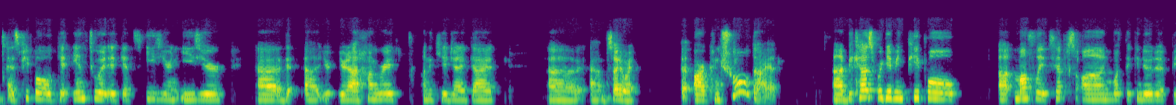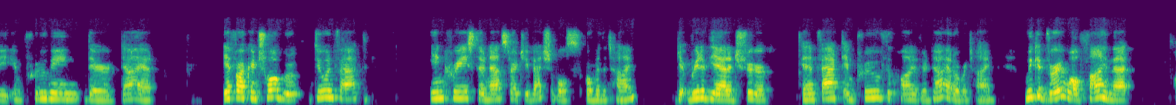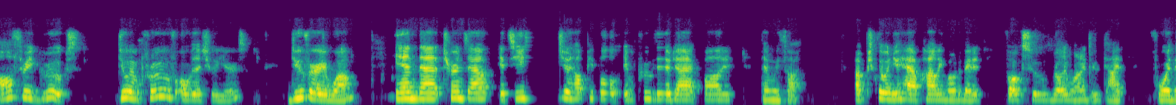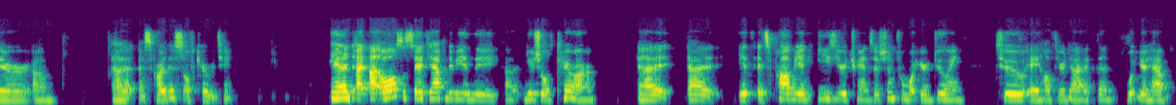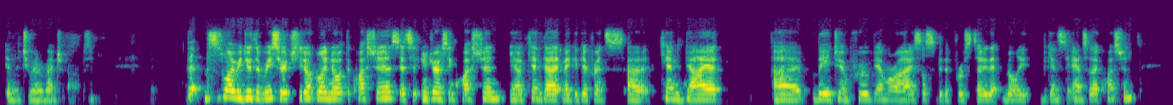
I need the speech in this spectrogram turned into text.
as people get into it, it gets easier and easier. uh, uh, you're, you're, not hungry on the ketogenic diet. Uh, um, so anyway, our control diet, uh, because we're giving people uh, monthly tips on what they can do to be improving their diet, if our control group do in fact increase their non-starchy vegetables over the time, get rid of the added sugar, and in fact improve the quality of their diet over time, we could very well find that all three groups do improve over the two years, do very well, and that it turns out it's easier to help people improve their diet quality than we thought. Uh, particularly when you have highly motivated folks who really want to do diet for their um, uh, as part of their self-care routine. And I, will also say if you happen to be in the uh, usual care arm, uh, uh, it, it's probably an easier transition from what you're doing to a healthier diet than what you have in the two intervention arms. This is why we do the research. You don't really know what the question is. It's an interesting question. You know, can diet make a difference? Uh, can diet uh, lead to improved MRIs? This will be the first study that really begins to answer that question.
